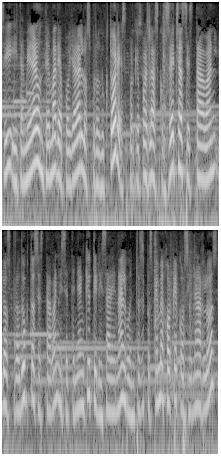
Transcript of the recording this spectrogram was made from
Sí, y también era un tema de apoyar a los productores, porque pues las cosechas estaban, los productos estaban y se tenían que utilizar en algo. Entonces, pues qué mejor que cocinarlos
